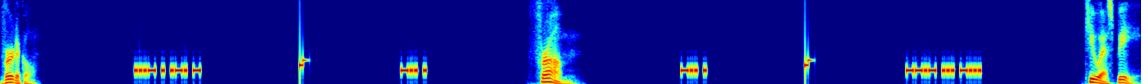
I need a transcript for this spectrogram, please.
Vertical. From. QSB.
